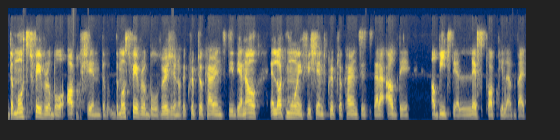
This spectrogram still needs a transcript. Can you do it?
the most favorable option, the, the most favorable version of a cryptocurrency. There are now a lot more efficient cryptocurrencies that are out there, albeit they're less popular, but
